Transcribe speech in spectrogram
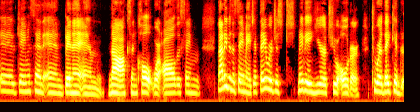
if Jameson and Bennett and Knox and Colt were all the same, not even the same age. If they were just maybe a year or two older, to where they could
